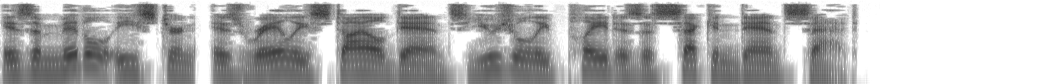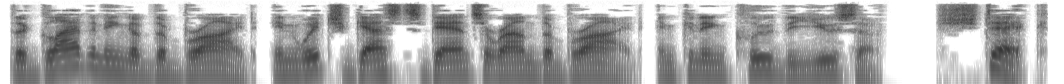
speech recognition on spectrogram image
is a Middle Eastern, Israeli-style dance usually played as a second dance set. The gladdening of the bride, in which guests dance around the bride, and can include the use of shtick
